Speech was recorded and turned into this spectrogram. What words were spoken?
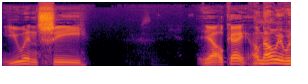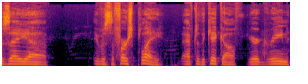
UNC. Yeah. Okay. Oh no, it was a uh, it was the first play after the kickoff. Garrett Greene,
